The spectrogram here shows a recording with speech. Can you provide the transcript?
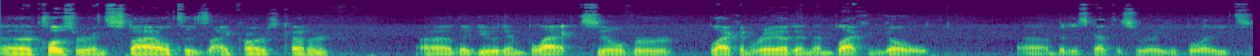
uh, closer in style to Xikar's cutter. Uh, they do it in black, silver, black and red, and then black and gold. Uh, but it's got the serrated blades,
